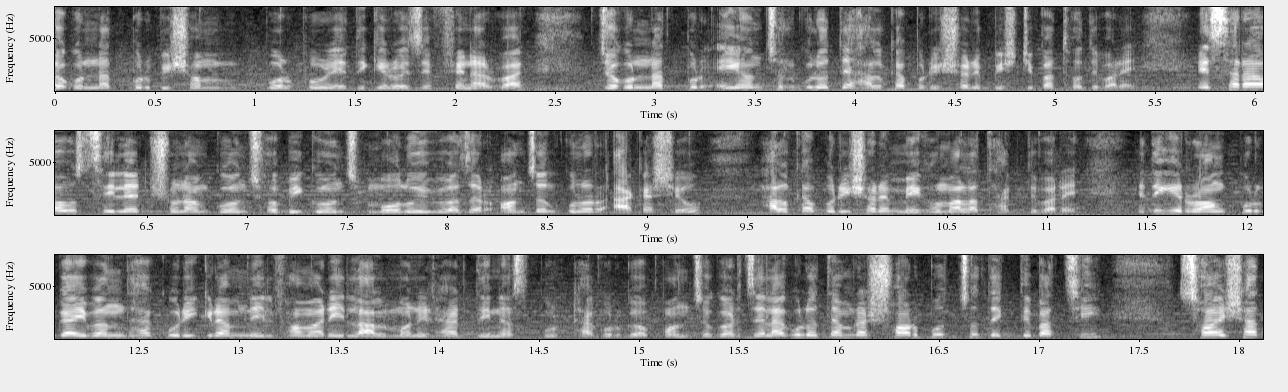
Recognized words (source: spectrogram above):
জগন্নাথপুর বিশম্বরপুর এদিকে রয়েছে ফেনারবাগ। জগন্নাথপুর এই অঞ্চলগুলোতে হালকা পরিসরে বৃষ্টিপাত হতে পারে। এছাড়াও সিলেট, সুনামগঞ্জ, হবিগঞ্জ, মৌলভীবাজার অঞ্চলগুলোর আকাশেও হালকা পরিসরে মেঘমালা থাকতে পারে। এদিকে রংপুর, গাইবান্ধা, কুড়িগ্রাম, নীলফামারী, লালমনিরহাট, দিনাজপুর, ঠাকুরগাঁও, পঞ্চগড় জেলাগুলোতে আমরা সর্বোচ্চ দেখতে পাচ্ছি ছয় সাত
